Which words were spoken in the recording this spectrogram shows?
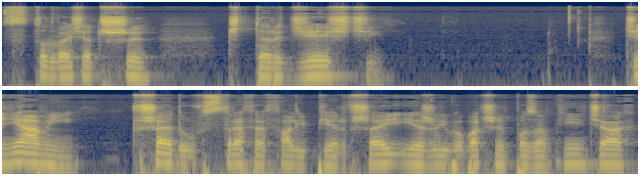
123,40, cieniami wszedł w strefę fali pierwszej. Jeżeli popatrzymy po zamknięciach,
